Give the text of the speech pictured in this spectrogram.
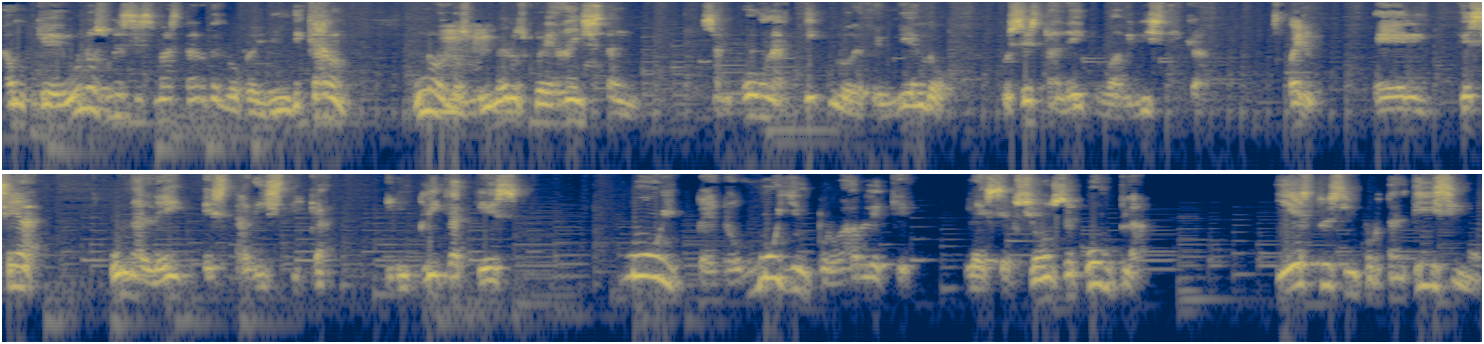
Aunque unos meses más tarde lo reivindicaron. Uno de los primeros fue Einstein. Sacó un artículo defendiendo pues esta ley probabilística. Bueno, el que sea una ley estadística implica que es muy, pero muy improbable que la excepción se cumpla. Y esto es importantísimo,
